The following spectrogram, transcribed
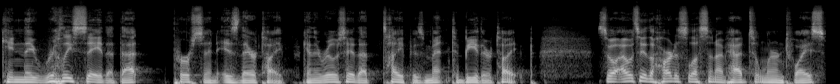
can they really say that that person is their type? Can they really say that type is meant to be their type? So I would say the hardest lesson I've had to learn twice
